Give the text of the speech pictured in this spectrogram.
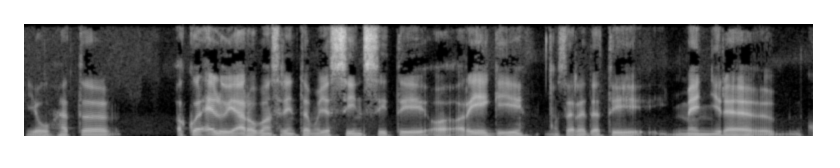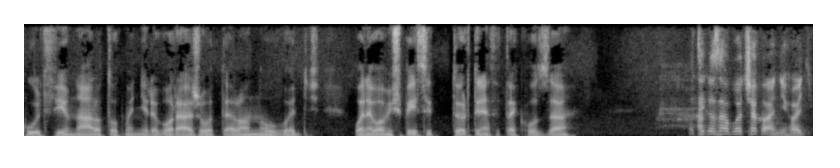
Jó, hát akkor előjáróban szerintem, hogy a Sin City, a, a régi, az eredeti mennyire kultfilm nálatok, mennyire varázsolt el annó, vagy van-e valami spéci történetetek hozzá? Hát igazából csak annyi, hogy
